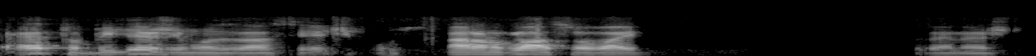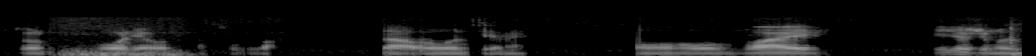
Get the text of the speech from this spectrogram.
Eto, bilježimo za sljedeći put. Naravno glas ovaj da je nešto bolje od nas u da ocjene. Ovaj, bilježimo za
